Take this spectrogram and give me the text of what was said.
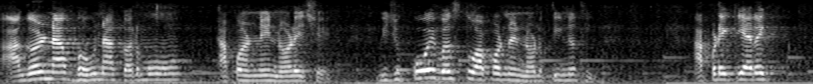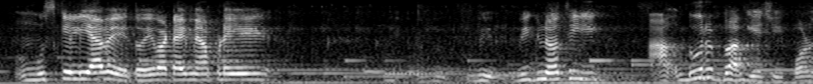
આગળના ભવના કર્મો આપણને નડે છે. બીજું કોઈ વસ્તુ આપણને નડતી નથી. આપણે ક્યારેક મુશ્કેલી આવે તો એવા ટાઈમે આપણે વિઘ્નથી દૂર ભાગીએ છીએ. પણ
